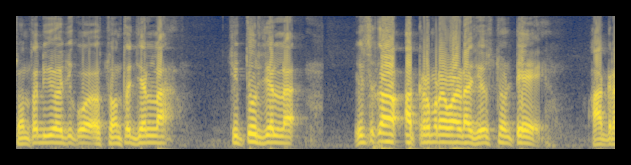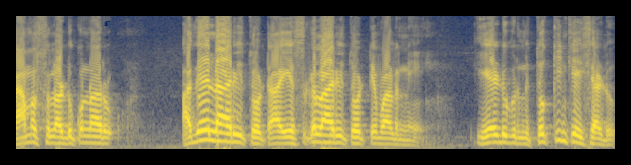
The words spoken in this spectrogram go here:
సొంత నియోజక సొంత జిల్లా చిత్తూరు జిల్లా. ఇసుక అక్రమ రవాణా చేస్తుంటే ఆ గ్రామస్తులు అడ్డుకున్నారు. అదే లారీతోటి ఆ ఇసుక లారీతోటి వాళ్ళని ఏడుగురిని తొక్కించేశాడు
